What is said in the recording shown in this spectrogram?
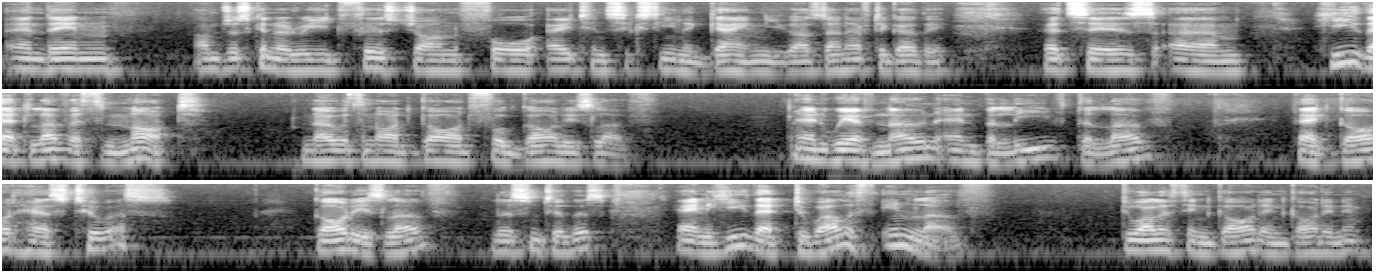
And then I'm just going to read 1 John 4 8 and 16 again. You guys don't have to go there. It says, um, He that loveth not knoweth not God, for God is love. And we have known and believed the love that God has to us. God is love. Listen to this. And he that dwelleth in love dwelleth in God and God in him.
